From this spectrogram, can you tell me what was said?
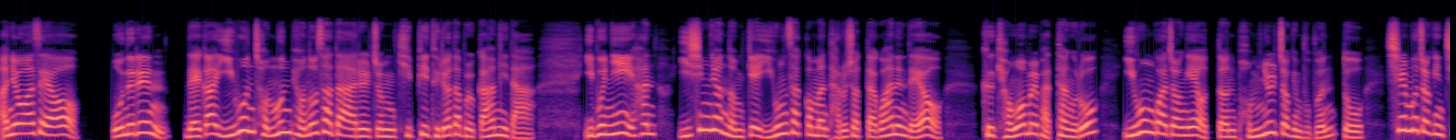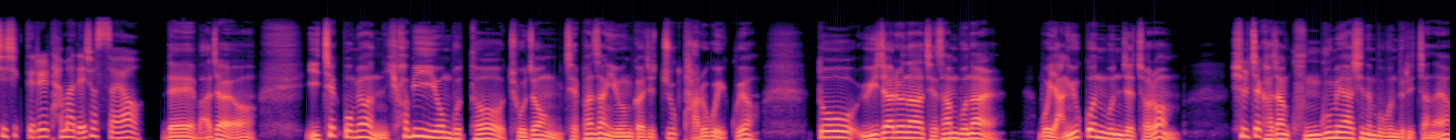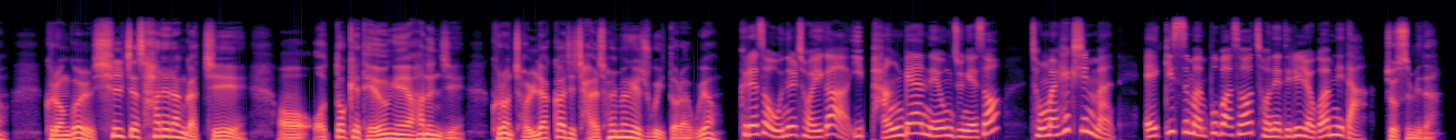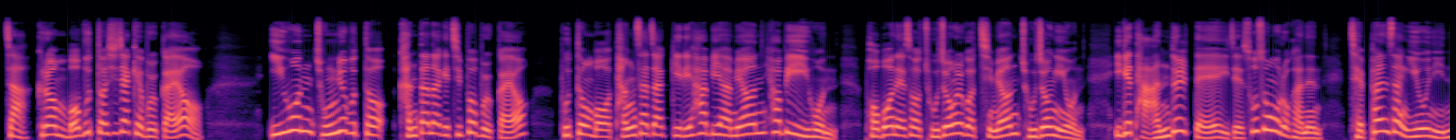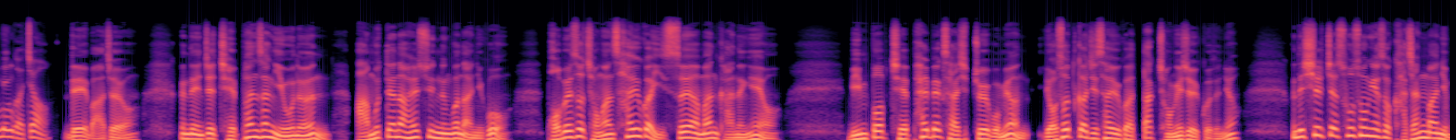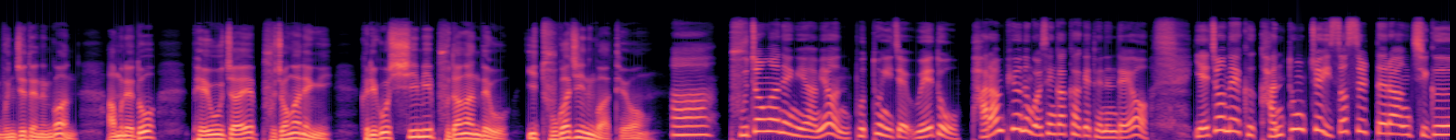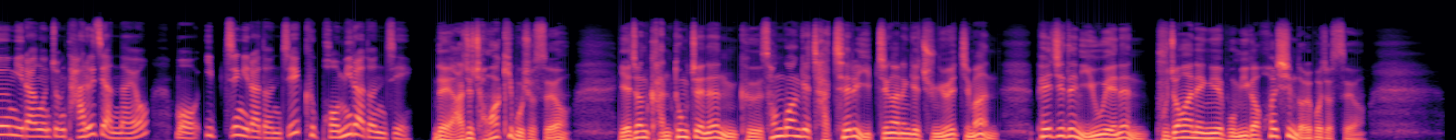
안녕하세요. 오늘은 내가 이혼 전문 변호사다를 좀 깊이 들여다볼까 합니다. 이분이 한 20년 넘게 이혼 사건만 다루셨다고 하는데요. 그 경험을 바탕으로 이혼 과정의 어떤 법률적인 부분 또 실무적인 지식들을 담아내셨어요. 네, 맞아요. 이 책 보면 협의 이혼부터 조정, 재판상 이혼까지 쭉 다루고 있고요. 또 위자료나 재산 분할, 뭐 양육권 문제처럼 실제 가장 궁금해하시는 부분들 있잖아요. 그런 걸 실제 사례랑 같이 어, 어떻게 대응해야 하는지 그런 전략까지 잘 설명해주고 있더라고요. 그래서 오늘 저희가 이 방대한 내용 중에서 정말 핵심만, 엑기스만 뽑아서 전해드리려고 합니다. 좋습니다. 자, 그럼 뭐부터 시작해볼까요? 이혼 종류부터 간단하게 짚어볼까요? 보통 뭐 당사자끼리 합의하면 협의 이혼, 법원에서 조정을 거치면 조정 이혼, 이게 다 안 될 때 이제 소송으로 가는 재판상 이혼이 있는 거죠. 네, 맞아요. 근데 이제 재판상 이혼은 아무 때나 할 수 있는 건 아니고 법에서 정한 사유가 있어야만 가능해요. 민법 제840조에 보면 여섯 가지 사유가 딱 정해져 있거든요. 근데 실제 소송에서 가장 많이 문제되는 건 아무래도 배우자의 부정한 행위, 그리고 심히 부당한 대우 이 두 가지인 것 같아요. 아, 부정한 행위하면 보통 이제 외도, 바람 피우는 걸 생각하게 되는데요. 예전에 그 간통죄 있었을 때랑 지금이랑은 좀 다르지 않나요? 뭐 입증이라든지 그 범위라든지. 네, 아주 정확히 보셨어요. 예전 간통죄는 그 성관계 자체를 입증하는 게 중요했지만 폐지된 이후에는 부정한 행위의 범위가 훨씬 넓어졌어요.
